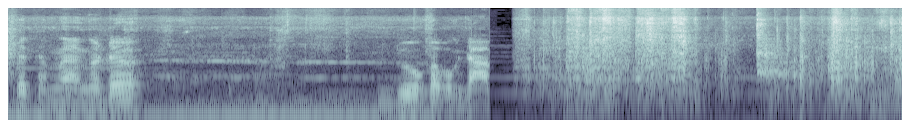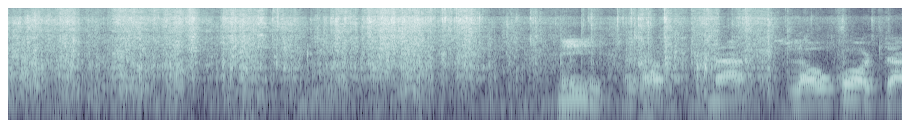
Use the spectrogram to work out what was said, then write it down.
ไปทำงานก่อนเด้ออยู่กับบักดำนี่นะครับนะ เราก็จะ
